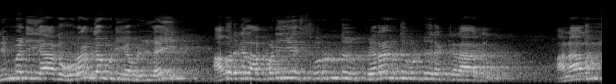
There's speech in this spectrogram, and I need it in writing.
நிம்மதியாக உறங்க முடியவில்லை. அவர்கள் அப்படியே சுருண்டு பிறண்டு கொண்டு இருக்கிறார்கள். ஆனாலும்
